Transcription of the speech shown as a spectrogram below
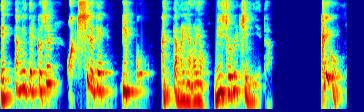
내 땅이 될 것을 확실하게 믿고 그 땅을 향하여 미소를 짓니다. 그리고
